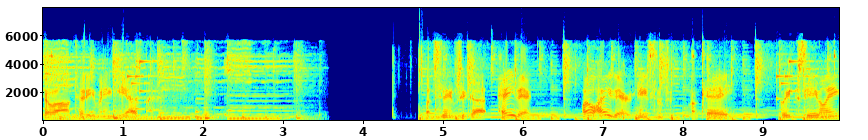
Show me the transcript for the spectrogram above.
Go on to evening. Yep. What seems you got? Hey there. Oh, hey there. Need some. Okay. Wheat seedling.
